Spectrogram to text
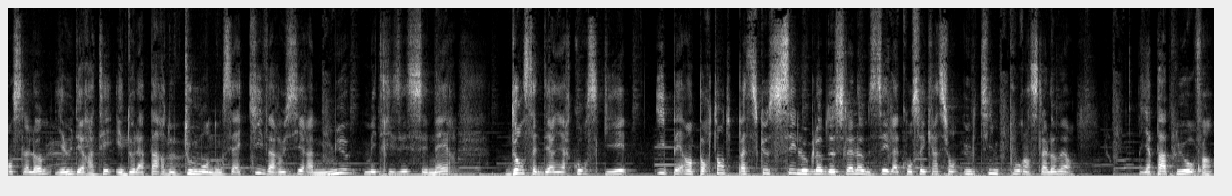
en slalom, il y a eu des ratés et de la part de tout le monde. Donc c'est à qui va réussir à mieux maîtriser ses nerfs dans cette dernière course qui est hyper importante parce que c'est le globe de slalom, c'est la consécration ultime pour un slalomeur. Il n'y a pas plus haut, enfin,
